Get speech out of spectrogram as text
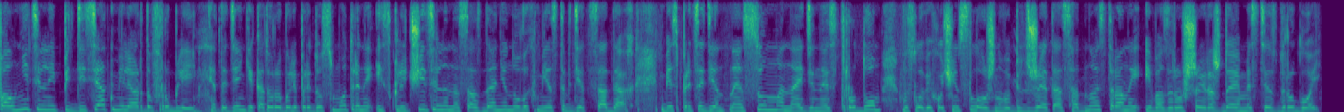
Дополнительные 50 миллиардов рублей – это деньги, которые были предусмотрены исключительно на создание новых мест в детсадах. Беспрецедентная сумма, найденная с трудом в условиях очень сложного бюджета с одной стороны и возросшей рождаемости с другой.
